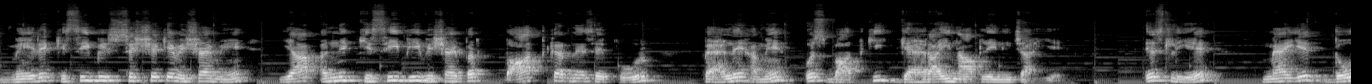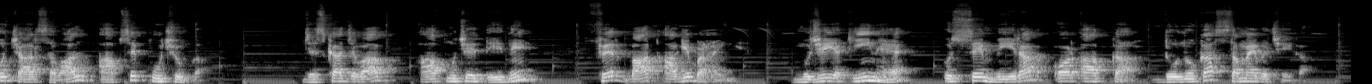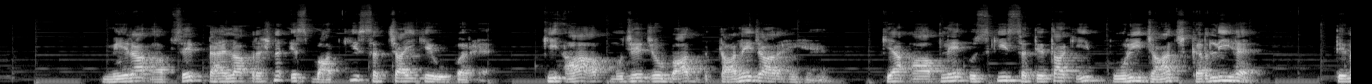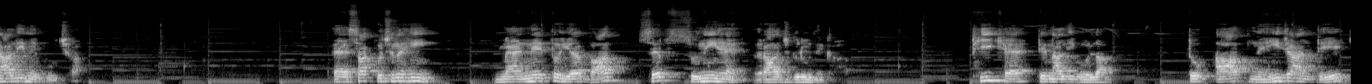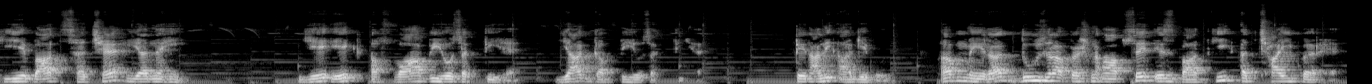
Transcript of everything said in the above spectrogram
मेरे किसी भी शिष्य के विषय में या अन्य किसी भी विषय पर बात करने से पूर्व पहले हमें उस बात की गहराई नाप लेनी चाहिए। इसलिए मैं ये दो चार सवाल आपसे पूछूँगा, जिसका जवाब आप मुझे दे दें, फिर बात आगे बढ़ाएँगे। मुझे यकीन है, उससे मेरा और आपका दोनों का समय बचेगा। मेरा आपसे पहला प्रश्न इस बात की सच्चाई के ऊपर है कि आप मुझे जो बात बताने जा रहे हैं, क्या आपने उसकी सत्यता की पूरी जाँच कर ली है? तेनाली ने पूछा। ऐसा कुछ नहीं, मैंने तो यह बात सिर्फ़ सुनी है, राजगुरु ने कहा। ठीक है, तेनाली बोला। तो आप नहीं जानते कि ये बात सच है या नहीं। ये एक अफवाह भी हो सकती है या गप भी हो सकती है। तेनाली आगे बोला, अब मेरा दूसरा प्रश्न आपसे इस बात की अच्छाई पर है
